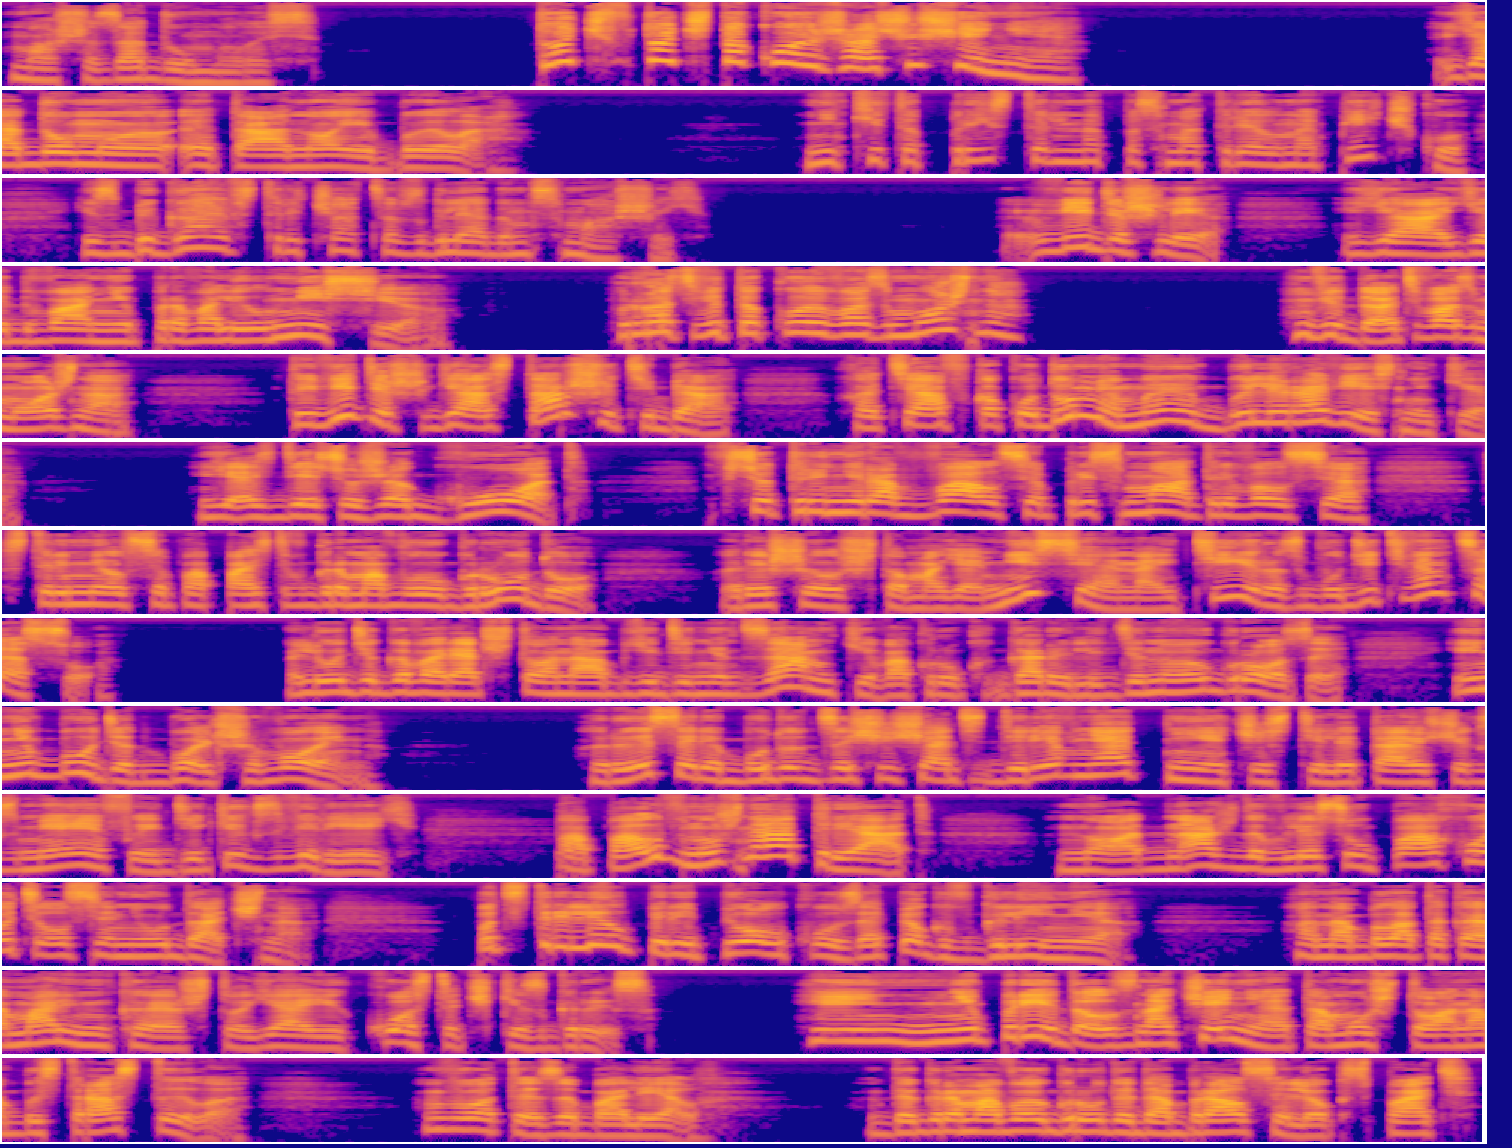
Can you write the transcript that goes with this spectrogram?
Маша задумалась. Точь в точь такое же ощущение. Я думаю, это оно и было. Никита пристально посмотрел на печку, избегая встречаться взглядом с Машей. Видишь ли, я едва не провалил миссию. Разве такое возможно? Видать, возможно. Ты видишь, я старше тебя, хотя в Кокудуме мы были ровесники. Я здесь уже год. Все тренировался, присматривался, стремился попасть в громовую груду, решил, что моя миссия найти и разбудить Винцессу. Люди говорят, что она объединит замки вокруг горы ледяной угрозы, и не будет больше войн. Рыцари будут защищать деревни от нечисти, летающих змеев и диких зверей. Попал в нужный отряд, но однажды в лесу поохотился неудачно. Подстрелил перепелку, запек в глине. Она была такая маленькая, что я и косточки сгрыз. И не придал значения тому, что она быстро остыла. Вот и заболел. До громовой груды добрался, лег спать.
